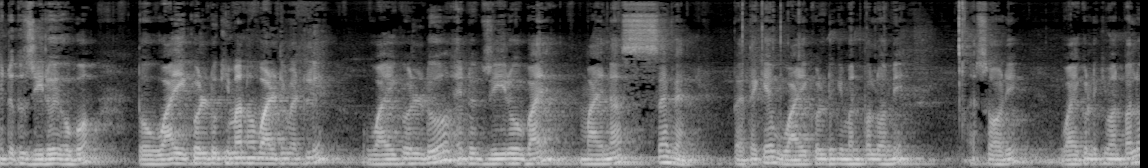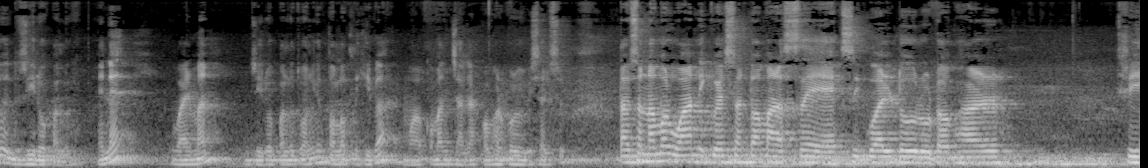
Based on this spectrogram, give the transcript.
এইটোতো জিৰ'ই হ'ব। তো ৱাই ইকুৱেল টু কিমান হ'ব আল্টিমেটলি ৱাই ইকুৱেল টু এইটো জিৰ' বাই মাইনাছ ছেভেন তো এতেকে ৱাই ইকুৱেল টু কিমান পালোঁ আমি? চৰি ৱাই ইকুৱেল টু কিমান পালোঁ? জিৰ' পালোঁ হয়নে? ৱাইৰ মান জিৰ' পালোঁ তোমালোকে তলত লিখিবা মই অকণমান জেগা কভাৰ কৰিব বিচাৰিছোঁ। তাৰপিছত নম্বৰ ওৱান ইকুৱেশ্যনটো আমাৰ আছে X equal to root over three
